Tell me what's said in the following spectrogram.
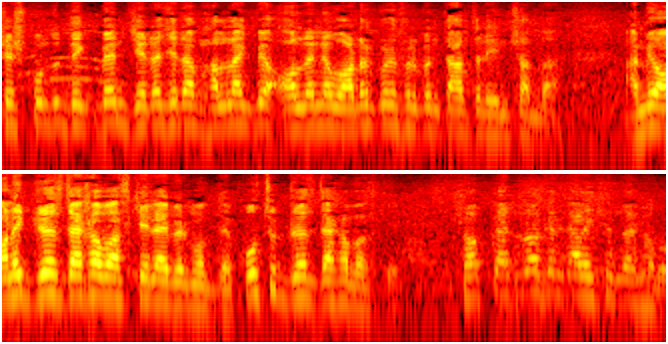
শেষ পর্যন্ত দেখবেন, যেটা যেটা ভালো লাগবে অনলাইনে অর্ডার করে ফেলবেন তাড়াতাড়ি ইনশাল্লাহ আমি অনেক ড্রেস দেখাবো আজকে লাইভের মধ্যে। প্রচুর ড্রেস দেখাবো আজকে। সব ক্যাটালগের কালেকশন দেখাবো।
